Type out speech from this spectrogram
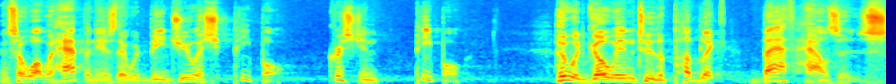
And so, what would happen is there would be Jewish people, Christian people, who would go into the public bathhouses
